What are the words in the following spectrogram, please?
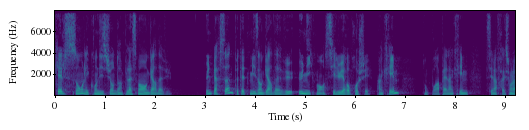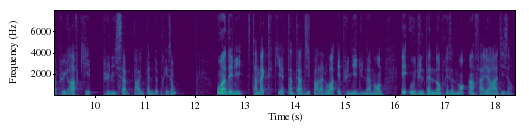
Quelles sont les conditions d'un placement en garde à vue? Une personne peut être mise en garde à vue uniquement s'il lui est reproché un crime, donc pour rappel un crime c'est l'infraction la plus grave qui est punissable par une peine de prison, ou un délit, c'est un acte qui est interdit par la loi et puni d'une amende et ou d'une peine d'emprisonnement inférieure à 10 ans.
